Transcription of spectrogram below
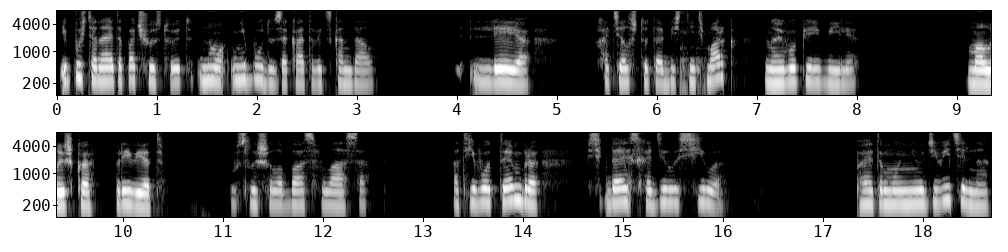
И пусть она это почувствует, но не буду закатывать скандал. Лея... Хотел что-то объяснить Марк, но его перебили. «Малышка, привет!» — услышала бас Власа. От его тембра всегда исходила сила. Поэтому неудивительно,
